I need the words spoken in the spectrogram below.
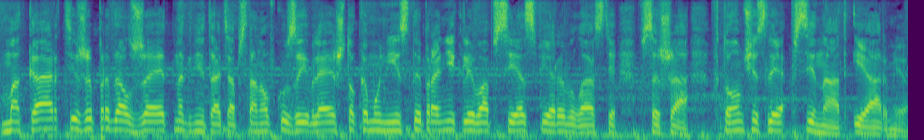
Маккарти же продолжает нагнетать обстановку, заявляя, что коммунисты проникли во все сферы власти в США, в том числе в Сенат и армию.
